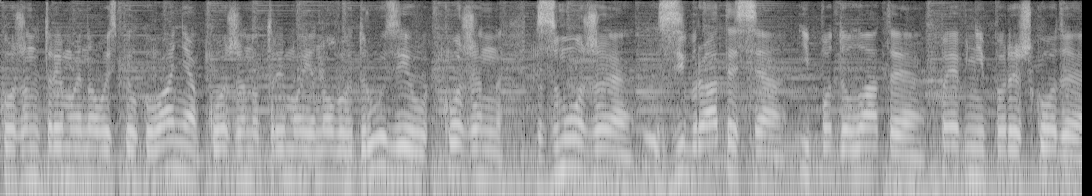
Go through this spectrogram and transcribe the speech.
кожен отримує нове спілкування, кожен отримує нових друзів, кожен зможе зібратися і подолати певні перешкоди.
